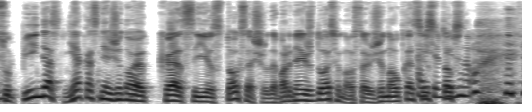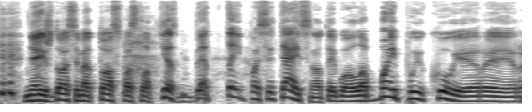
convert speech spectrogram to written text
supinės, niekas nežinojo, kas jis toks, aš ir dabar neišduosiu, nors aš žinau, kas aš jis toks. Neišduosime tos paslapties, bet tai pasiteisino, tai buvo labai puiku ir, ir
